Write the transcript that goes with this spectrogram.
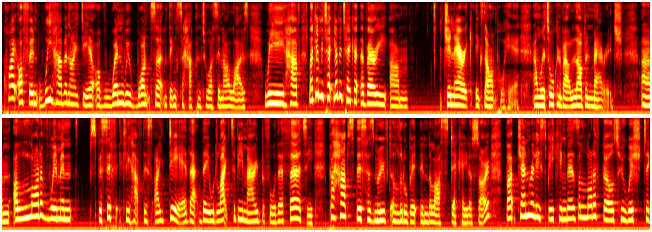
quite often we have an idea of when we want certain things to happen to us in our lives. We have like let me take let me take a, a very um generic example here and we're talking about love and marriage um, a lot of women specifically have this idea that they would like to be married before they're 30. Perhaps this has moved a little bit in the last decade or so, but generally speaking, there's a lot of girls who wish to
